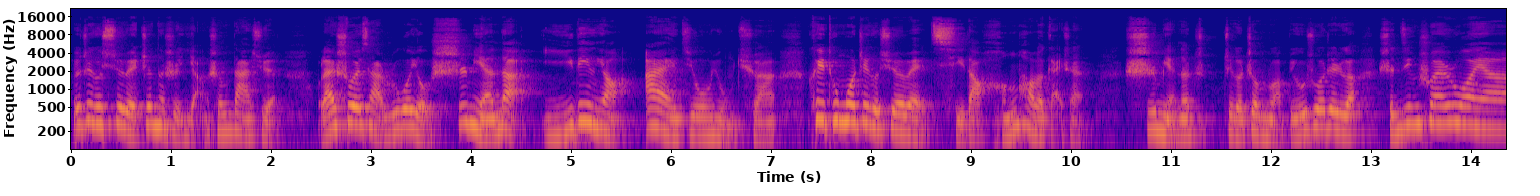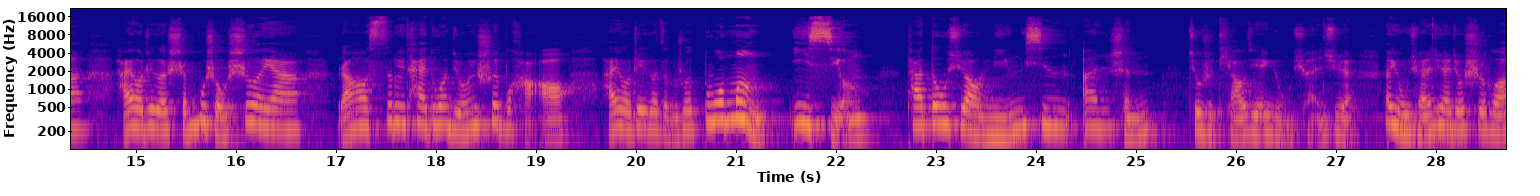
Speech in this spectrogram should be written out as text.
所以这个穴位真的是养生大穴。我来说一下，如果有失眠的，一定要艾灸涌泉，可以通过这个穴位起到很好的改善失眠的这个症状，比如说这个神经衰弱呀，还有这个神不守舍呀，然后思虑太多你就容易睡不好，还有这个怎么说多梦易醒，它都需要宁心安神。就是调节涌泉穴，那涌泉穴就适合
